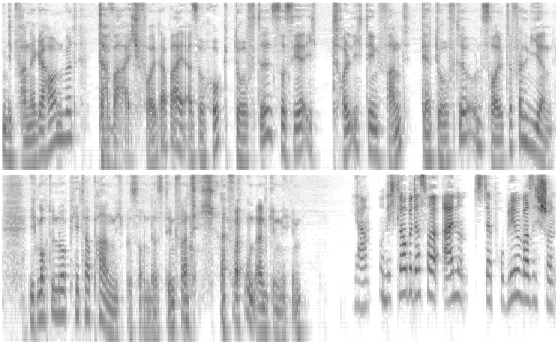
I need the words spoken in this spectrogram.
in die Pfanne gehauen wird. Da war ich voll dabei. Also Hook durfte, so sehr ich toll ich den fand, der durfte und sollte verlieren. Ich mochte nur Peter Pan nicht besonders. Den fand ich einfach unangenehm. Ja, und ich glaube, das war eines der Probleme, was ich schon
